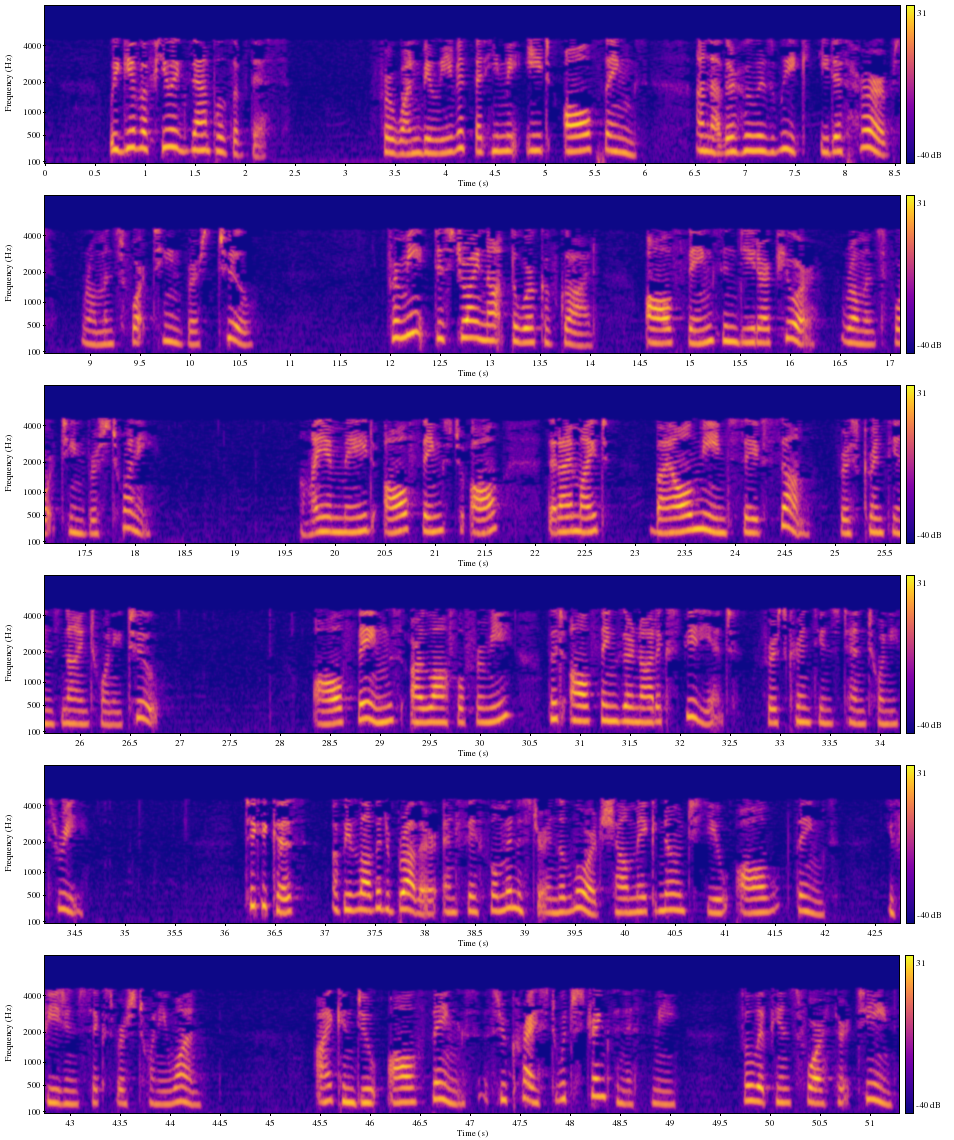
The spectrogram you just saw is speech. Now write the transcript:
We give a few examples of this. For one believeth that he may eat all things, Another who is weak eateth herbs. Romans 14 verse 2. For me, destroy not the work of God. All things indeed are pure. Romans 14 verse 20. I am made all things to all, that I might by all means save some. 1 Corinthians 9:22. All things are lawful for me, but all things are not expedient. 1 Corinthians 10:23. Tychicus, a beloved brother and faithful minister in the Lord, shall make known to you all things. Ephesians 6 verse 21. I can do all things through Christ which strengtheneth me. Philippians 4:13.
